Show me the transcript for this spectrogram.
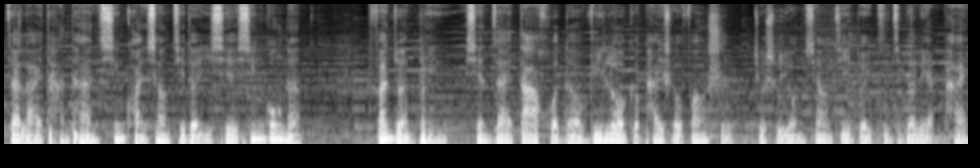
再来谈谈新款相机的一些新功能，翻转屏。现在大火的 Vlog 拍摄方式，就是用相机怼自己的脸拍，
